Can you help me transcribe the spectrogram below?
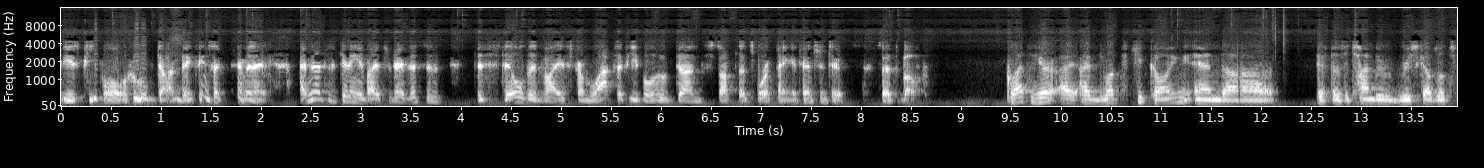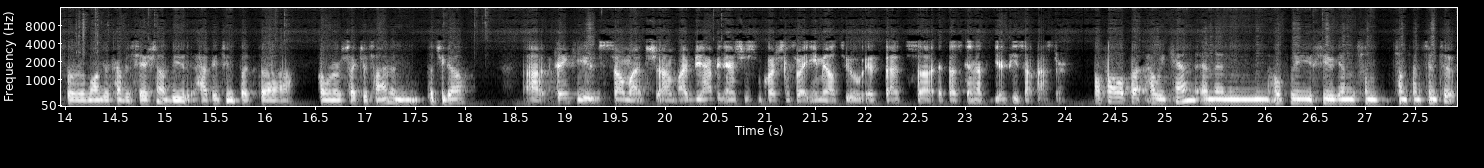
these people who've done big things. Like, wait a minute, I'm not just getting advice from Dave. This is distilled advice from lots of people who've done stuff that's worth paying attention to. So it's both. Glad to hear. I, would love to keep going. And uh, if there's a time to reschedule it for a longer conversation, I'd be happy to. But uh, I want to respect your time and let you go. Uh, thank you so much. Um, I'd be happy to answer some questions by email too, if that's uh, if that's going to get a piece out faster. I'll follow up how we can, and then hopefully see you again some sometime soon too.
